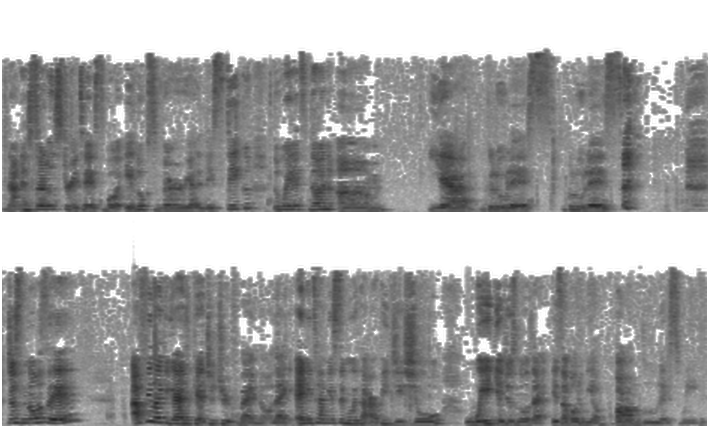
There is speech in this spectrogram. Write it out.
Not necessarily straightest, but it looks very realistic the way it's done. Um, yeah, glueless, glueless. just know say I feel like you guys catch the truth by now. Like anytime you see me with an RPG show wig, you just know that it's about to be a bomb glueless wig.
